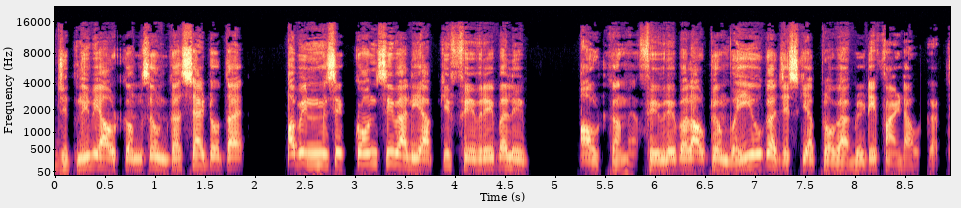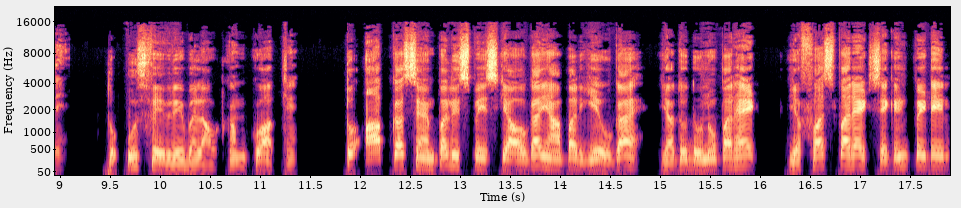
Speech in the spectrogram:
जितने भी आउटकम्स है, उनका सेट होता है। अब इनमें से कौन सी वाली आपकी फेवरेबल आउटकम है। फेवरेबल आउटकम वही होगा जिसकी आप प्रोबेबिलिटी फाइंड आउट करते हैं। तो उस फेवरेबल आउटकम को आप कहें तो आपका सैंपल स्पेस क्या होगा? यहाँ पर ये होगा, या तो दोनों पर हेड या फ़र्स्ट पर हेड सेकंड पे टेल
